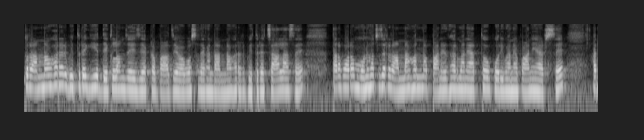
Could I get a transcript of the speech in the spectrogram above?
তো রান্নাঘরের ভিতরে গিয়ে দেখলাম যে এই যে একটা বাজে অবস্থা, দেখেন রান্নাঘরের ভিতরে চাল আছে। তারপরও মনে হচ্ছে যে রান্নাঘর না, পানির ঘর মানে এত পরিমাণে পানি আসছে। আর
